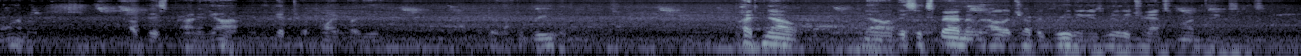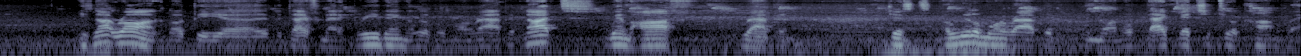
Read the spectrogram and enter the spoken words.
form of, of this pranayama. When You get to a point where you don't have to breathe. But no, no, this experiment with holotropic breathing has really transformed things. He's not wrong about the, uh, the diaphragmatic breathing, a little bit more rapid, not Wim Hof rapid, just a little more rapid than normal. That gets you to a place.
